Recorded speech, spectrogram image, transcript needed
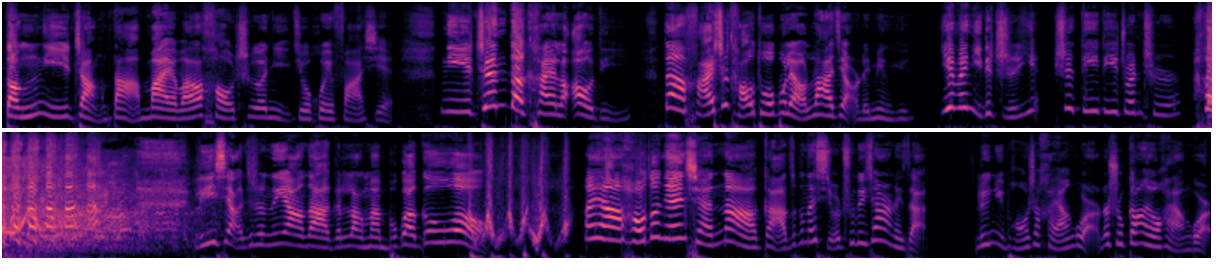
等你长大买完好车，你就会发现，你真的开了奥迪，但还是逃脱不了拉脚的命运，因为你的职业是滴滴专车。理想就是那样的，跟浪漫不挂钩哦。哎呀，好多年前呢，嘎子跟他媳妇处对象那阵，领女朋友是海洋馆，那时候刚有海洋馆。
